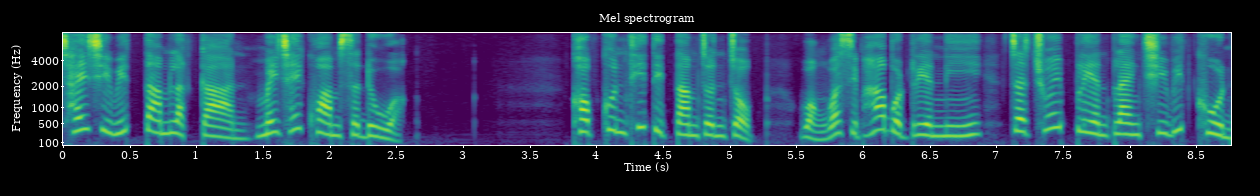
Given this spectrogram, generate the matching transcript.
ใช้ชีวิตตามหลักการไม่ใช่ความสะดวก ขอบคุณที่ติดตามจนจบ หวังว่า 15 บทเรียนนี้จะช่วยเปลี่ยนแปลงชีวิตคุณ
